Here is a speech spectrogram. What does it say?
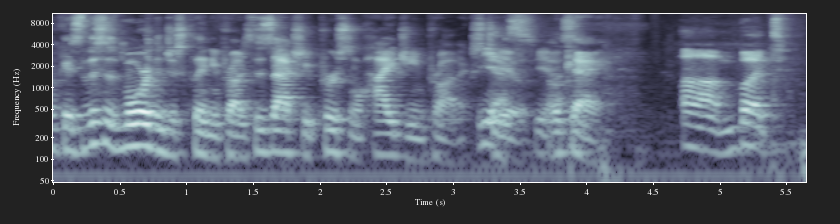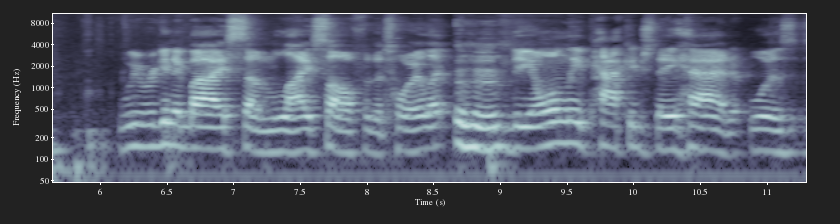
Okay, so this is more than just cleaning products. This is actually personal hygiene products too. Yes, yes. Okay. Um, but we were gonna buy some Lysol for the toilet. Mm-hmm. The only package they had was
